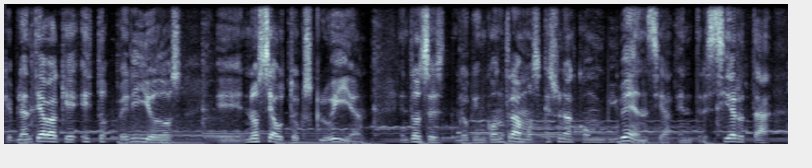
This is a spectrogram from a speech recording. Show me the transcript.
que planteaba que estos periodos eh, no se autoexcluían. Entonces lo que encontramos es una convivencia entre cierta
